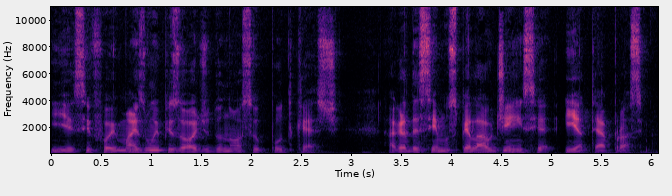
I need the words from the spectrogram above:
E esse foi mais um episódio do nosso podcast. Agradecemos pela audiência e até a próxima.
